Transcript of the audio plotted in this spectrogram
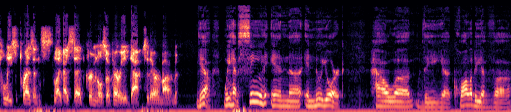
police presence, like I said, criminals are very adapt to their environment. Yeah, we have seen in uh, in New York how uh, the uh, quality of uh,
